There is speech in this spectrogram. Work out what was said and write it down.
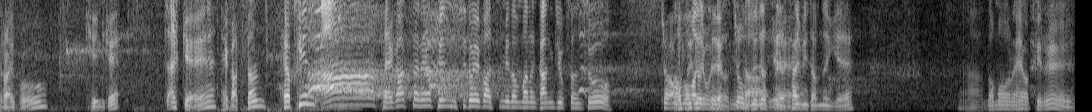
드라이브 길게 짧게 대각선 헤어핀 아 대각선 헤어핀 시도해봤습니다만은 강지욱 선수 좀 넘어가지 늦었어요. 못했습니다. 좀 늦었어요. 예. 타이밍 잡는 게. 아, 넘어오는 헤어핀을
